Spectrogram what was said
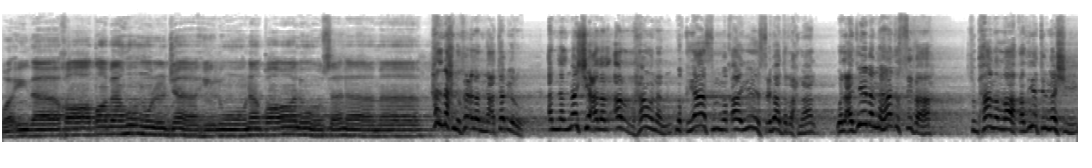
وإذا خاطبهم الجاهلون قالوا سلاما. هل نحن فعلا نعتبر أن المشي على الأرض هونا مقياس من مقاييس عباد الرحمن؟ والعجيب أن هذه الصفة سبحان الله قضية المشي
